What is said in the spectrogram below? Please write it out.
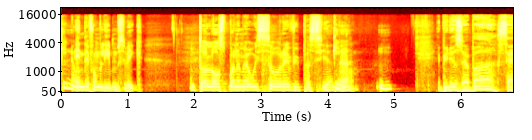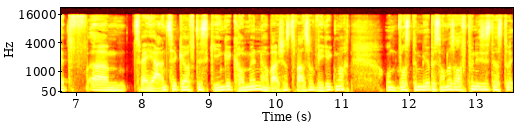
genau. Ende vom Lebensweg. Und da lässt man einmal alles so Revue passieren. Genau. Ja. Mhm. Ich bin ja selber seit ähm, zwei Jahren circa auf das Gehen gekommen, habe auch schon zwei so Wege gemacht. Und was mir besonders aufgefallen ist, ist, dass du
